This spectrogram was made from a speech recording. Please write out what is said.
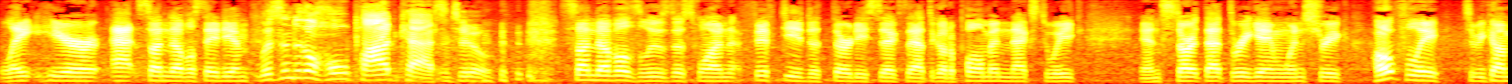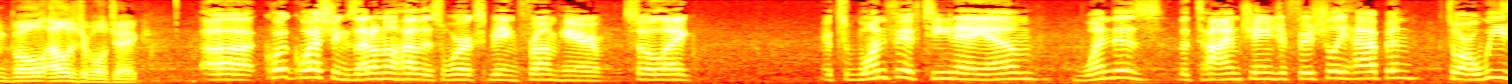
late here at Sun Devil Stadium. Listen to the whole podcast too. Sun Devils lose this one 50 to 36. They have to go to Pullman next week and start that three game win streak, hopefully to become bowl eligible, Jake. Uh, quick question, because I don't know how this works being from here. So, like, it's 1.15 a.m. When does the time change officially happen? So, are we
